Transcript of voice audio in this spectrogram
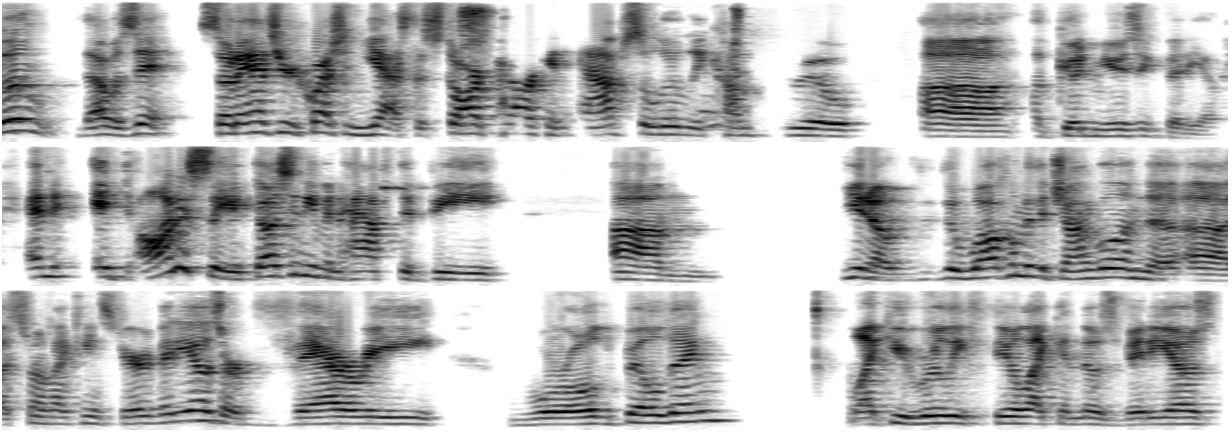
boom, that was it. So to answer your question, yes, the star power can absolutely come through uh, a good music video. And it honestly, it doesn't even have to be, um, you know, the Welcome to the Jungle and the uh, Smells Like Teen Spirit videos are very world building. Like you really feel like in those videos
